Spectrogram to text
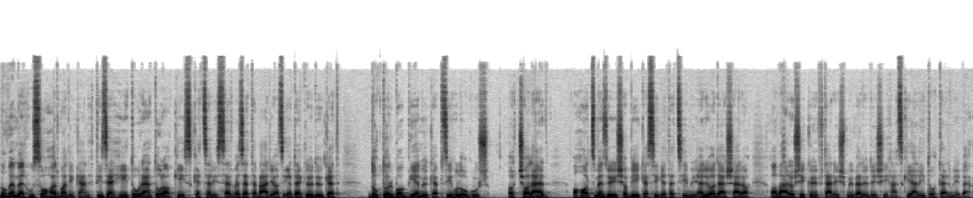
November 23-án 17 órától a Kész Keceli szervezete várja az érdeklődőket. Dr. Bagdi Emőke pszichológus, a család, a Harcmező és a Béke szigete című előadására a Városi Könyvtár és Művelődési Ház kiállító termébe.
